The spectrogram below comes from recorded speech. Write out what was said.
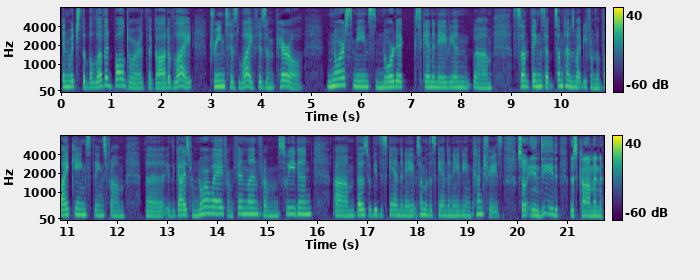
in which the beloved Baldur, the god of light, dreams his life is in peril. Norse means Nordic, Scandinavian, um, some things that sometimes might be from the Vikings, things from the the guys from Norway, from Finland, from Sweden. Um, those would be the Scandinav- some of the Scandinavian countries. So, indeed, this common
